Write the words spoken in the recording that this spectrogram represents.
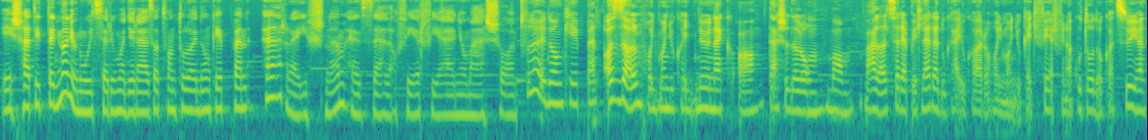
És hát itt egy nagyon újszerű magyarázat van tulajdonképpen erre is, nem? Ezzel a férfi elnyomással. Tulajdonképpen azzal, hogy mondjuk egy nőnek a társadalomban vállalt szerepét leredukáljuk arra, hogy mondjuk egy férfinak utódokat szüljön,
